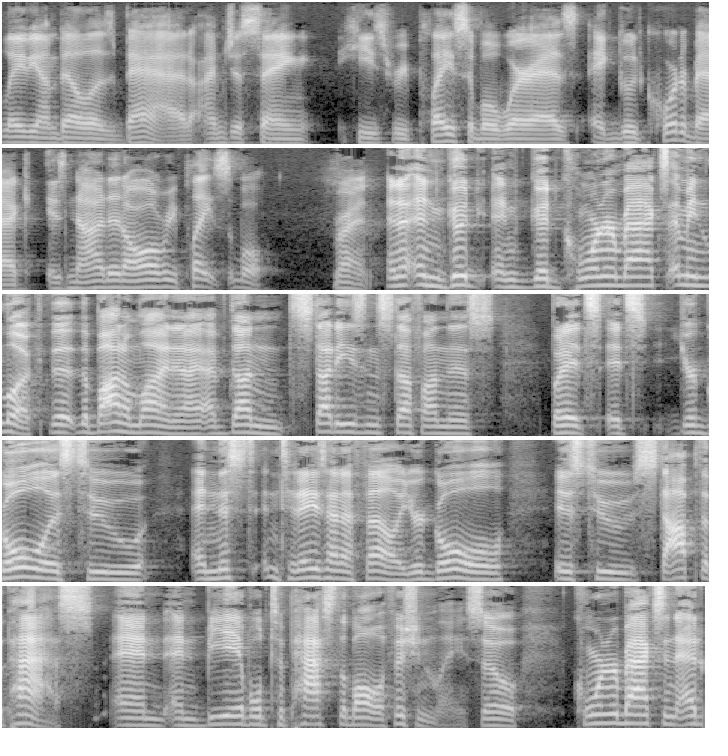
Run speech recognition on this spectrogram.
Le'Veon Bell is bad. I'm just saying he's replaceable, whereas a good quarterback is not at all replaceable. Right, and and good and good cornerbacks. I mean, look, the the bottom line, and I, I've done studies and stuff on this, but it's it's your goal is to, and this in today's NFL, your goal is to stop the pass and and be able to pass the ball efficiently. So cornerbacks and, ed,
